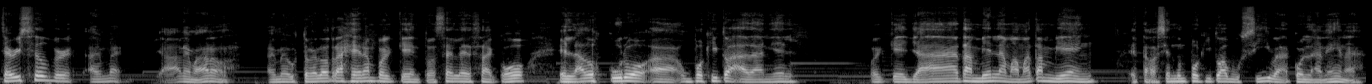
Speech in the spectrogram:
Terry Silver. a mí me, ya, hermano, a mí me gustó que lo trajeran porque entonces le sacó el lado oscuro a, un poquito a Daniel. Porque ya también la mamá también estaba siendo un poquito abusiva con la nena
